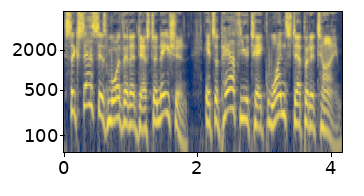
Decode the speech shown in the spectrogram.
Success is more than a destination. It's a path you take one step at a time.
